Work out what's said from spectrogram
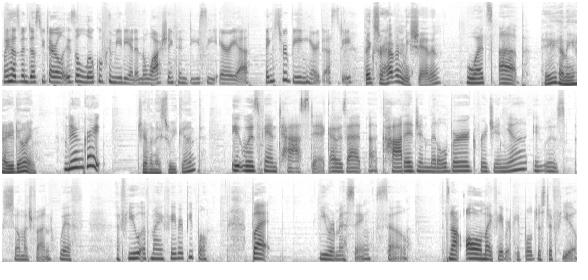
My husband, Dusty Terrill, is a local comedian in the Washington, D.C. area. Thanks for being here, Dusty. Thanks for having me, Shannon. What's up? Hey, honey, how are you doing? I'm doing great. Did you have a nice weekend? It was fantastic. I was at a cottage in Middleburg, Virginia. It was so much fun with a few of my favorite people. But you were missing, so it's not all my favorite people, just a few.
